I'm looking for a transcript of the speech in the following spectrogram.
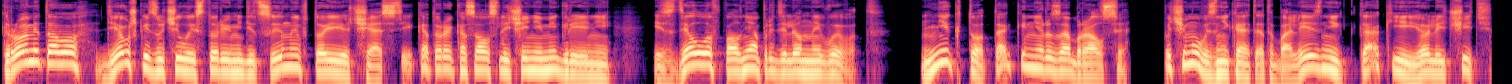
Кроме того, девушка изучила историю медицины в той ее части, которая касалась лечения мигрени, и сделала вполне определенный вывод. Никто так и не разобрался, почему возникает эта болезнь и как ее лечить.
